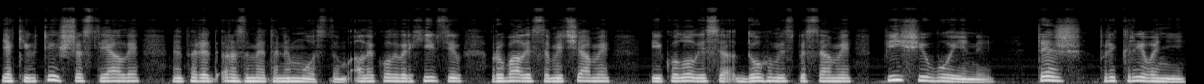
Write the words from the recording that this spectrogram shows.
як і в тих, що стояли перед розметаним мостом. Але коли верхівців рубалися мечами і кололися довгими списами піші воїни, теж прикривані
